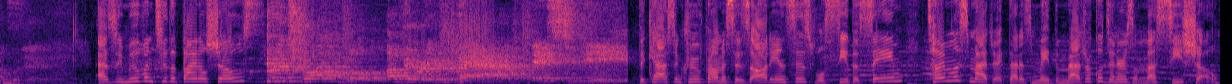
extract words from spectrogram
to it. As we move into the final shows, the a very bad place to be. The cast and crew promises audiences will see the same timeless magic that has made the Madrigal Dinners a must-see show.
